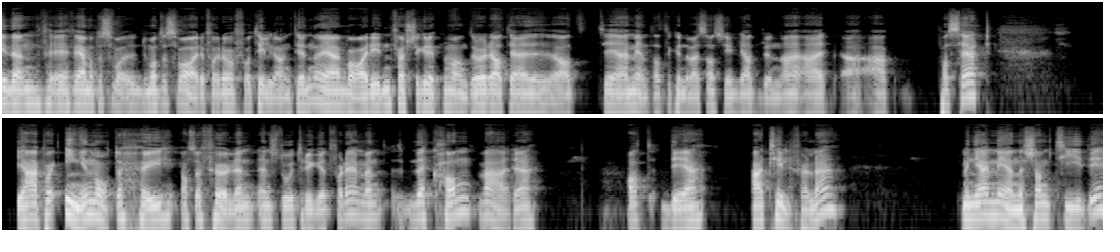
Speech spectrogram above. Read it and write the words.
i den måtte svare, Du måtte svare for å få tilgang til den. og Jeg var i den første gruppen med andre ord at jeg, at jeg mente at det kunne være sannsynlig at bunnen er, er, er, passert. Jeg er på ingen måte høy, altså jeg føler en, en stor trygghet for det, men det kan være at det er tilfellet. Men jeg mener samtidig,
